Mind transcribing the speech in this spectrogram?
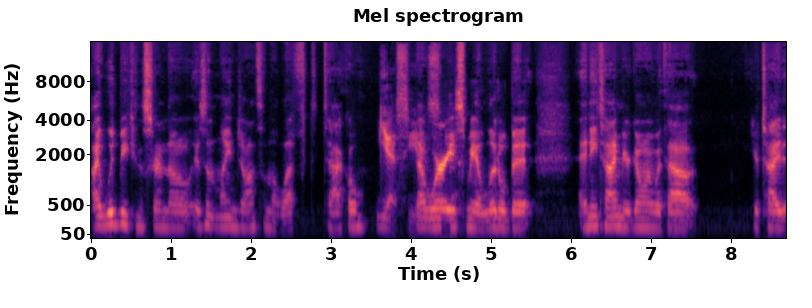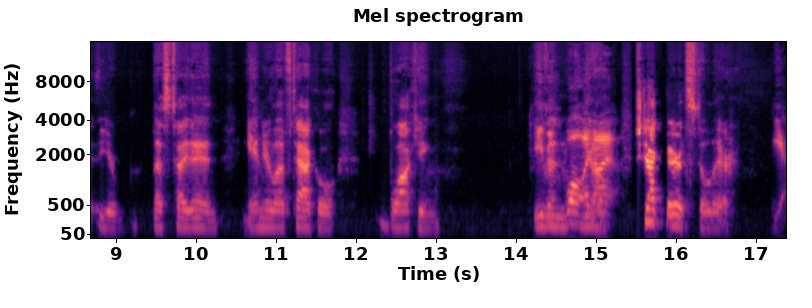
I would be concerned though. Isn't Lane Johnson the left tackle? Yes, that worries yeah. me a little bit. Anytime you're going without your tight your best tight end yeah. and your left tackle blocking, even well, and know, I, Shaq Barrett's still there. Yeah,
